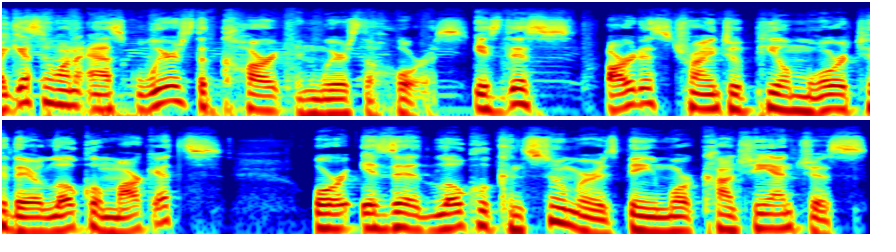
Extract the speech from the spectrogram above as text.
I guess I want to ask where's the cart and where's the horse? Is this artists trying to appeal more to their local markets? Or is it local consumers being more conscientious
